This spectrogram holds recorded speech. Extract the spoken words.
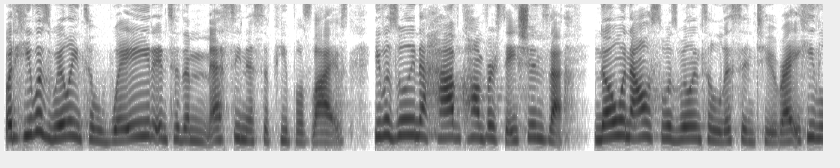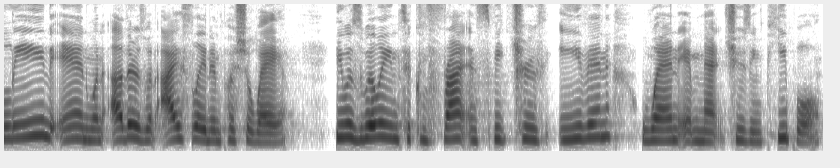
but he was willing to wade into the messiness of people's lives. He was willing to have conversations that no one else was willing to listen to, right? He leaned in when others would isolate and push away. He was willing to confront and speak truth even when it meant choosing people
